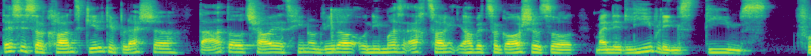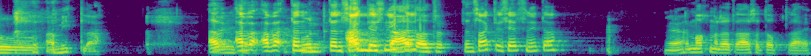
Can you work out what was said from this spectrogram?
das ist so ein kleines Guilty Pleasure. Da dort schaue ich jetzt hin und wieder und ich muss echt sagen, ich habe jetzt sogar schon so meine Lieblingsteams von Ermittlern. Aber, aber, aber dann, und dann sagt das nicht. Da, Tatort- dann sagt das jetzt nicht da. Ja. Dann machen wir da draußen Top 3.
